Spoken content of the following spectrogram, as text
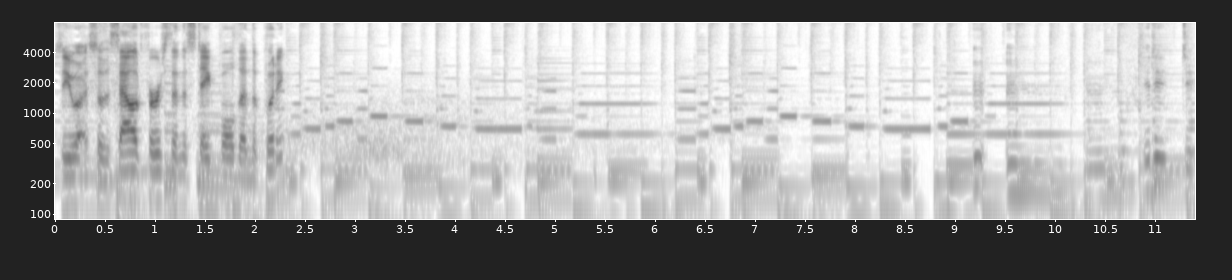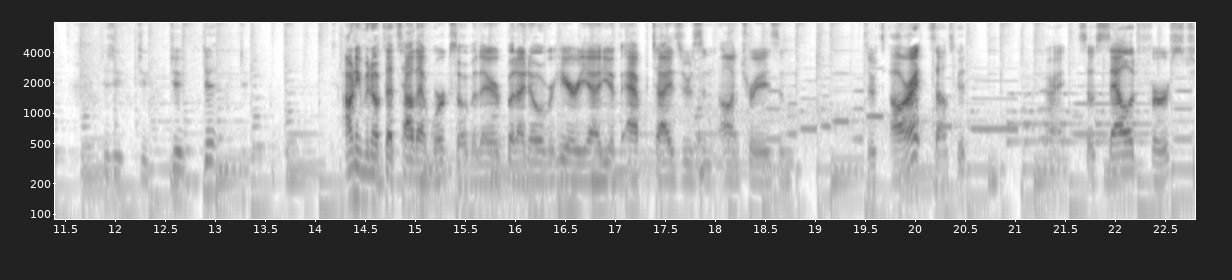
So you so the salad first, then the steak bowl, then the pudding. I don't even know if that's how that works over there, but I know over here, yeah, you have appetizers and entrees and desserts. All right, sounds good. All right, so salad first.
